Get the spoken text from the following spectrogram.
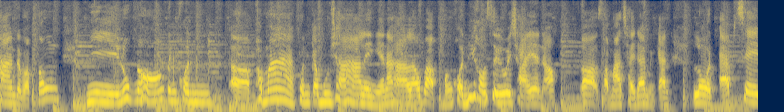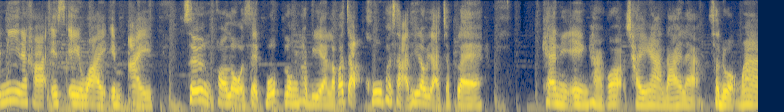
ทางแต่แบบต้องมีลูกน้องเป็นคนเอ่อพม่าคนกัมพูชาอะไรอย่างเงี้ยนะคะแล้วแบบบางคนที่เขาซื้อไปใช้อะเนาะ ก็สามารถใช้ได้เหมือนกัน โหลดแอป s a m i นะคะ S A Y M I ซึ่งพอโหลดเสร็จปุ๊บลงทะเบียน แล้วก็จับคู่ภาษาที่เราอยากจะแปล แค่นี้เองค่ะ ก็ใช้งานได้แล้วสะดวกมาก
